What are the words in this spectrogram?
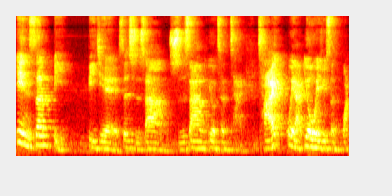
印生比，比劫生食伤，食伤又称财，财未来又会去生官。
